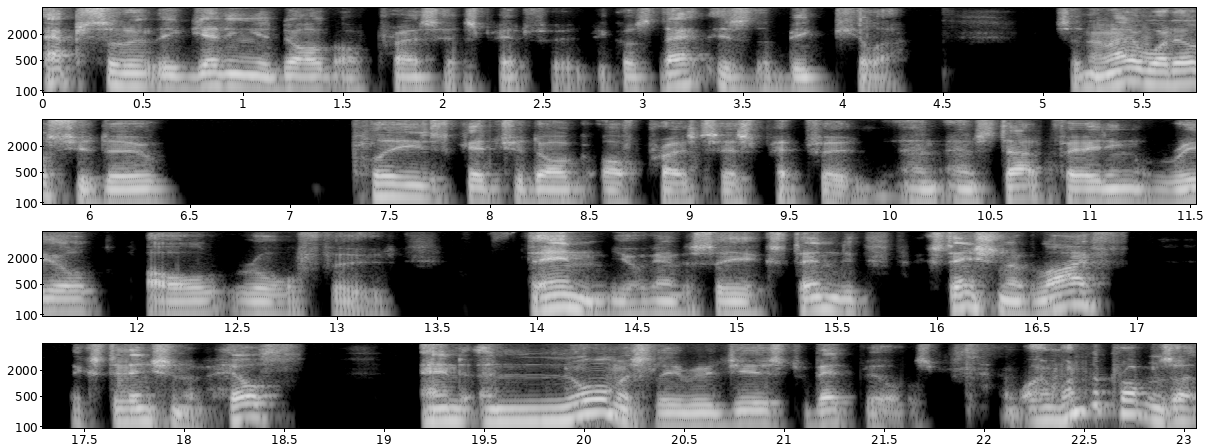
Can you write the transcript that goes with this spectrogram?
absolutely getting your dog off processed pet food because that is the big killer. So no matter what else you do, please get your dog off processed pet food and, and start feeding real whole raw food. Then you're going to see extended extension of life, extension of health, and enormously reduced vet bills. And one of the problems, I,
